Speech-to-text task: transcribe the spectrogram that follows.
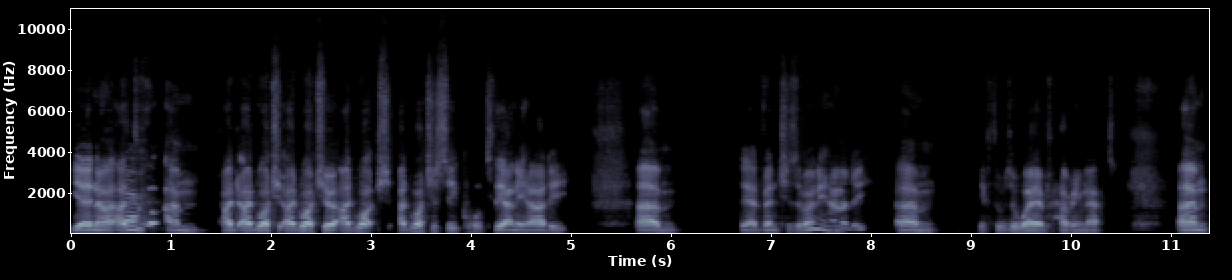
yeah. No, I Yeah. thought um, I'd, I'd watch, I'd watch a, I'd watch, I'd watch a sequel to the Annie Hardy, um, the Adventures of Annie Hmm. Hardy, um, if there was a way of having that. Um,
